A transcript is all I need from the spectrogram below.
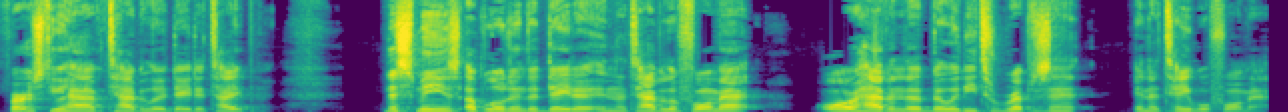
First, you have tabular data type. This means uploading the data in a tabular format or having the ability to represent in a table format.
